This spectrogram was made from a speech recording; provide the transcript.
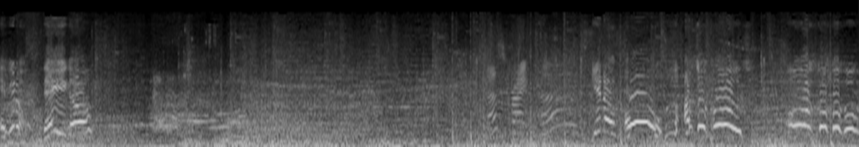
if you don't, there you go! That's right, cuz. Get him! Oh, I'm so close! Oh!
